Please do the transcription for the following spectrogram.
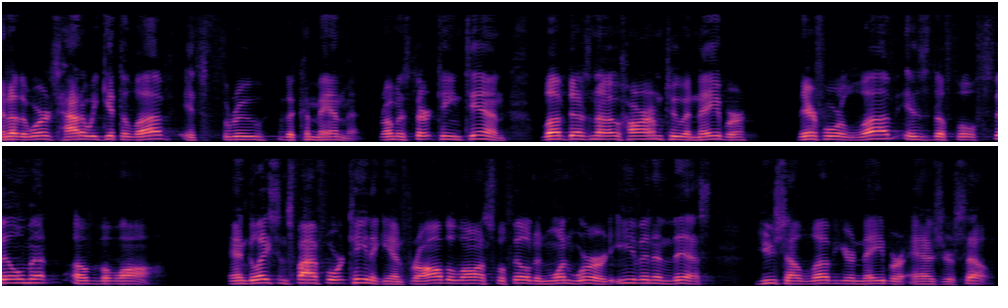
In other words, how do we get to love? It's through the commandment. Romans 13:10 Love does no harm to a neighbor, therefore love is the fulfillment of the law. And Galatians 5:14 again, for all the law is fulfilled in one word, even in this, you shall love your neighbor as yourself.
